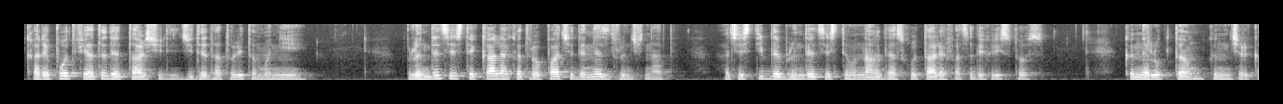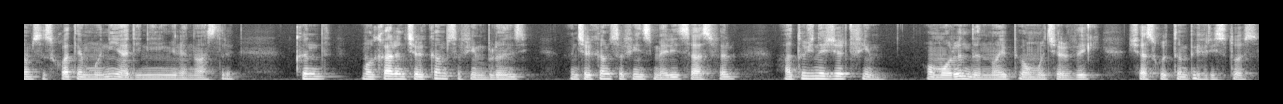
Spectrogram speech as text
care pot fi atât de tari și rigide datorită mâniei. Blândețe este calea către o pace de nezdruncinat. Acest tip de blândețe este un act de ascultare față de Hristos. Când ne luptăm, când încercăm să scoatem mânia din inimile noastre, când măcar încercăm să fim blânzi, încercăm să fim smeriți astfel, atunci ne jertfim, omorând în noi pe omul cel vechi și ascultăm pe Hristos.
